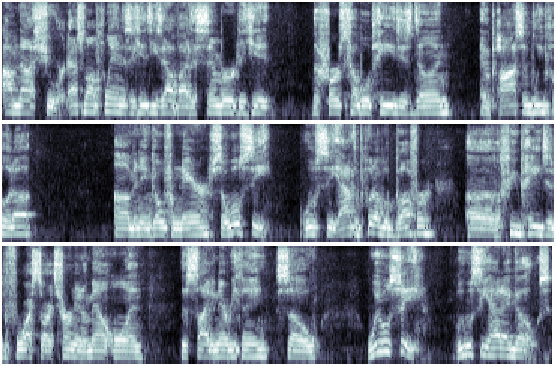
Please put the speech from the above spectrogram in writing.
I'm not sure. That's my plan is to get these out by December to get the first couple of pages done and possibly put up, um, and then go from there. So we'll see. We'll see. I have to put up a buffer of a few pages before I start turning them out on the site and everything. So we will see we will see how that goes.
